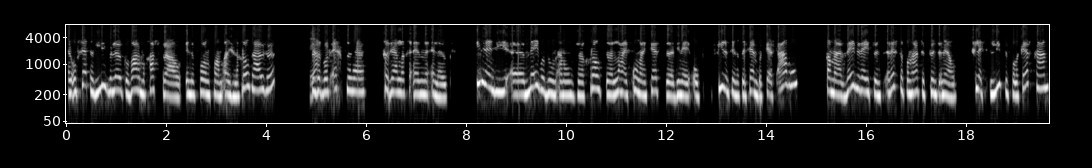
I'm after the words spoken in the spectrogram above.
Een ontzettend lieve, leuke, warme gastvrouw in de vorm van Angela Groothuizen. Dus dat wordt echt eh, gezellig en, en leuk. Iedereen die eh, mee wil doen aan onze grote live online kerstdiner op 24 december kerstavond, kan naar www.restenvanharte.nl slash liefdevolle kerst gaan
